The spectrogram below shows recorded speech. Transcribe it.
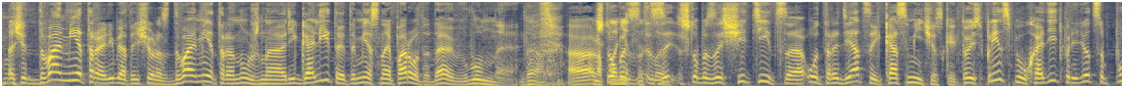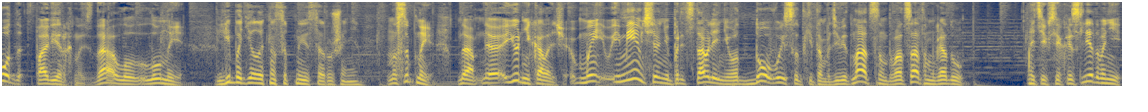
Значит, 2 метра, ребята, еще раз, 2 метра нужно реголита, это местная порода, да, лунная. Да. А, чтобы, за- чтобы защититься от радиации космической. То есть, в принципе, уходить придется под поверхность да, Лу- Луны. Либо делать насыпные сооружения. Насыпные. Да, Э, Юрий Николаевич, мы имеем сегодня представление вот до высадки там в 19-20 году этих всех исследований,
